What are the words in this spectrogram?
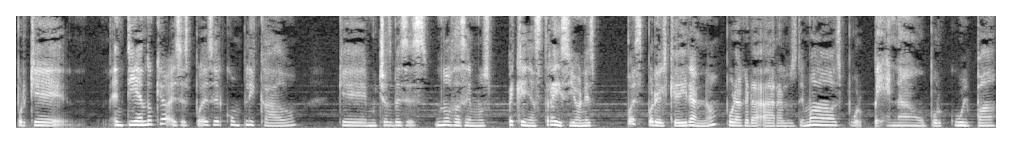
porque entiendo que a veces puede ser complicado, que muchas veces nos hacemos pequeñas traiciones, pues por el que dirán, ¿no? Por agradar a los demás, por pena o por culpa,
